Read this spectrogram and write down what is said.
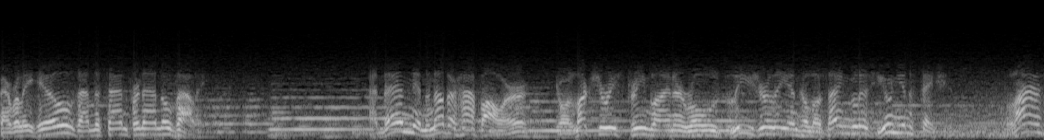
Beverly Hills, and the San Fernando Valley. And then, in another half hour, your luxury streamliner rolls leisurely into Los Angeles Union Station. Last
